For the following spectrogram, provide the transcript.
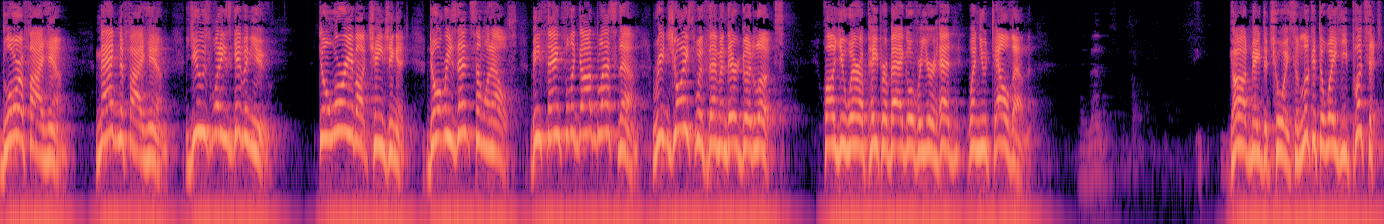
Glorify Him. Magnify Him. Use what He's given you. Don't worry about changing it. Don't resent someone else. Be thankful that God bless them. Rejoice with them in their good looks while you wear a paper bag over your head when you tell them. Amen. God made the choice and look at the way he puts it.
